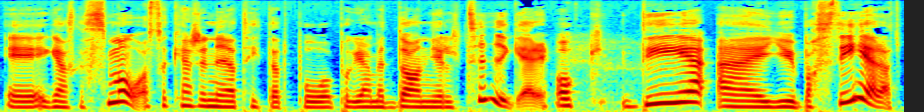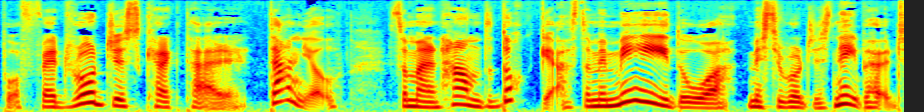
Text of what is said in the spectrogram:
är ganska små så kanske ni har tittat på programmet Daniel Tiger. Och det är ju baserat på Fred Rogers karaktär Daniel som är en handdocka som är med i då Mr Rogers Neighborhood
